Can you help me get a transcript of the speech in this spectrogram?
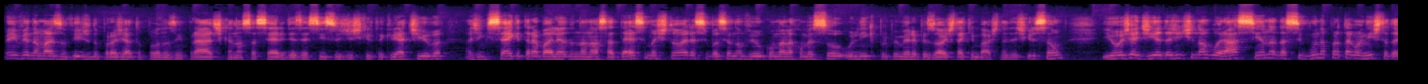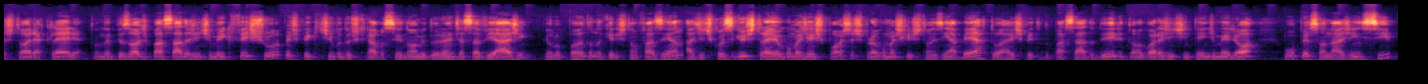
Bem-vindo a mais um vídeo do projeto Planos em Prática, nossa série de exercícios de escrita criativa. A gente segue trabalhando na nossa décima história. Se você não viu como ela começou, o link para o primeiro episódio está aqui embaixo na descrição. E hoje é dia da gente inaugurar a cena da segunda protagonista da história, a Cléria. Então, no episódio passado, a gente meio que fechou a perspectiva do escravo sem nome durante essa viagem pelo pântano que eles estão fazendo. A gente conseguiu extrair algumas respostas para algumas questões em aberto a respeito do passado dele, então agora a gente entende melhor o personagem em si.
